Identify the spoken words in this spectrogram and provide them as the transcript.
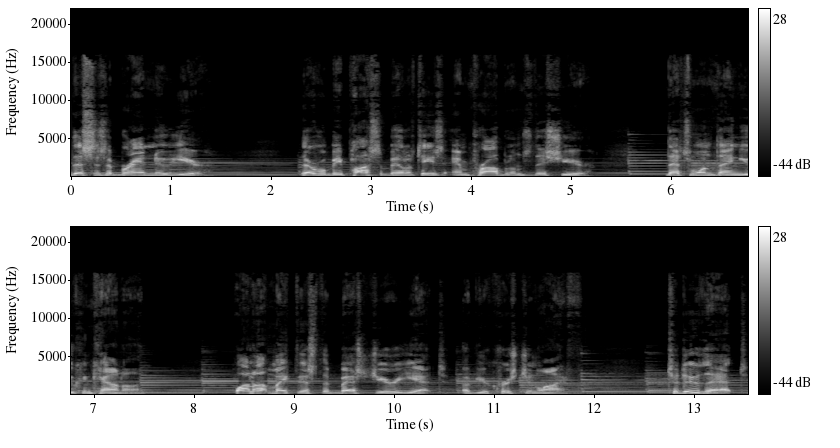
This is a brand new year. There will be possibilities and problems this year. That's one thing you can count on. Why not make this the best year yet of your Christian life? To do that,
